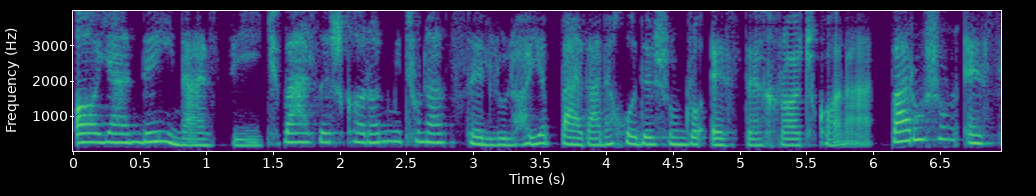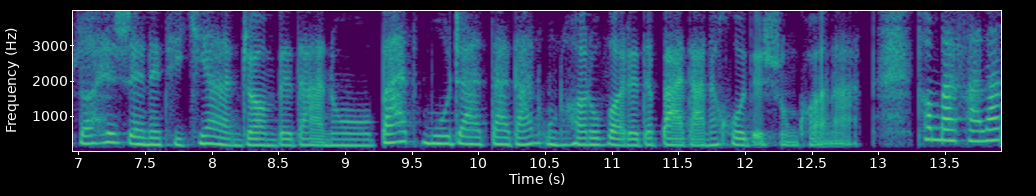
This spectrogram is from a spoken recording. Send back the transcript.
آینده نزدیک ورزشکاران می‌تونن سلول های بدن خودشون رو استخراج کنن و روشون اصلاح ژنتیکی انجام بدن و بعد مجددا اونها رو وارد بدن خودشون کنن تا مثلا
